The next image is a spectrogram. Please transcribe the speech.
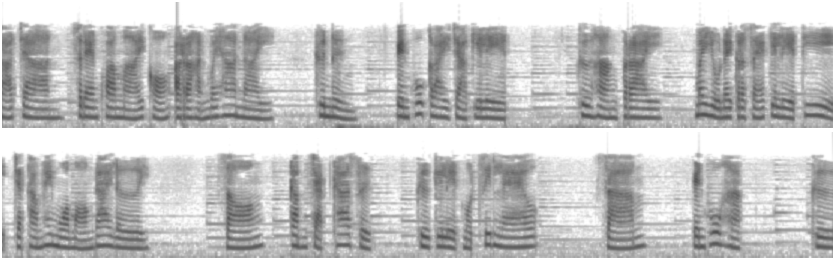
ถาจารย์ แสดงความหมายของอรหันต์ไว้ห้าใน คือหนึ่งเป็นผู้ไกลจากกิเลส คือห่างไกล ไม่อยู่ในกระแสกิเลสที่จะทำให้มัวหมองได้เลยสองกำจัดข้าศึก คือกิเลสหมดสิ้นแล้วสามเป็นผู้หัก คือ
